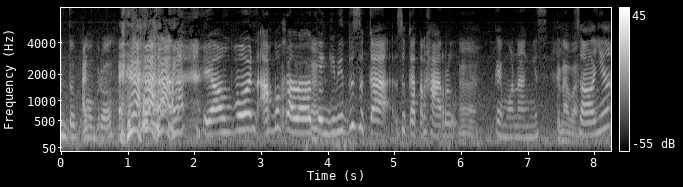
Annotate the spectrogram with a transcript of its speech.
Untuk Ad- ngobrol. ya ampun, aku kalau kayak gini tuh suka suka terharu, Eh, kayak mau nangis. kenapa? Soalnya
